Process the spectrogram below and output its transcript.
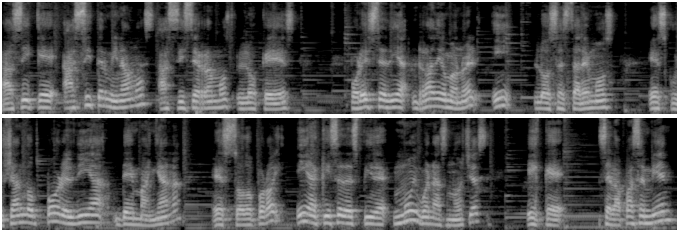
Así que así terminamos, así cerramos lo que es por este día Radio Manuel y los estaremos escuchando por el día de mañana. Es todo por hoy y aquí se despide muy buenas noches y que se la pasen bien,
